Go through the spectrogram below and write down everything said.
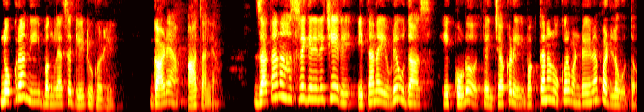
नोकरांनी बंगल्याचं गेट उघडले. गाड्या आत आल्या. जाताना हसरे गेलेले चेहरे येताना एवढे उदास हे कोडं त्यांच्याकडे बघताना नोकर मंडळींना पडलं होतं.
